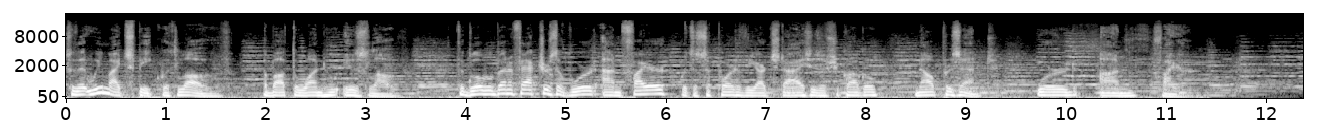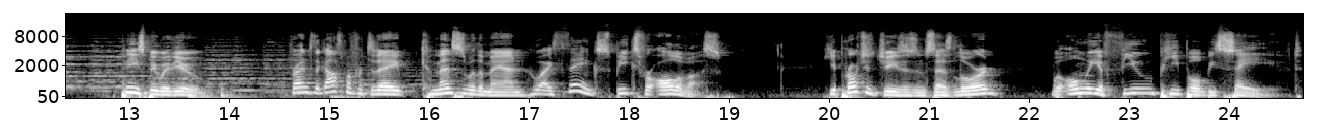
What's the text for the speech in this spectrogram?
so that we might speak with love about the one who is love. The global benefactors of Word on Fire, with the support of the Archdiocese of Chicago, now present Word on Fire. Peace be with you. Friends, the gospel for today commences with a man who I think speaks for all of us. He approaches Jesus and says, Lord, will only a few people be saved?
